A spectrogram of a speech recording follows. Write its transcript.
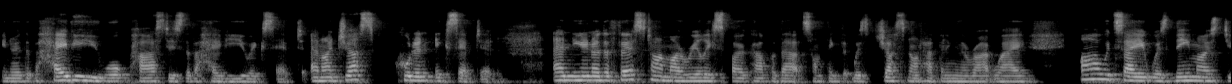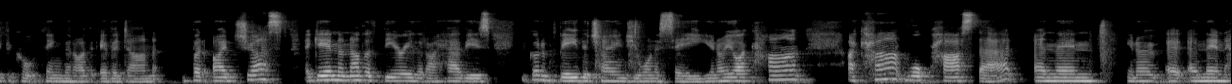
you know, the behavior you walk past is the behavior you accept. And I just couldn't accept it. And, you know, the first time I really spoke up about something that was just not happening in the right way, I would say it was the most difficult thing that I've ever done. But I just, again, another theory that I have is you've got to be the change you want to see. You know, I can't, I can't walk past that and then, you know, and then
